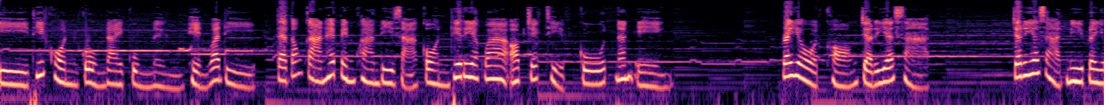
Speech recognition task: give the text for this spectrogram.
ดีที่คนกลุ่มใดกลุ่มหนึ่งเห็นว่าดี แต่ต้องการให้เป็นความดีสากลที่เรียกว่า objective good นั่นเอง ประโยชน์ของจริยศาสตร์ จริยศาสตร์มีประโย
